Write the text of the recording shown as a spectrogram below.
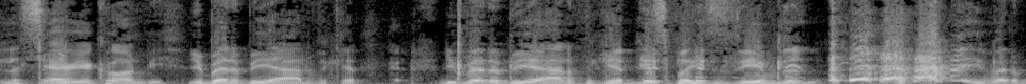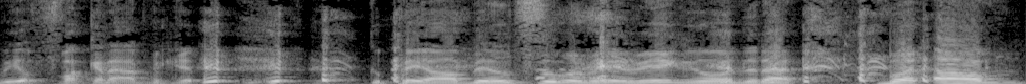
listen, Carry you- beef. You better be an advocate. You better be an advocate in this place this evening. you better be a fucking advocate. Could pay our bills soon. We ain't, we ain't going into that. But um,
